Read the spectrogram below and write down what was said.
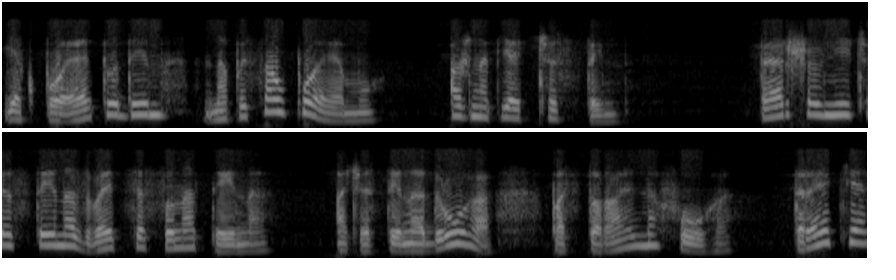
як поет один написав поему аж на п'ять частин. Перша в ній частина зветься сонатина, а частина друга пасторальна фуга, третя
